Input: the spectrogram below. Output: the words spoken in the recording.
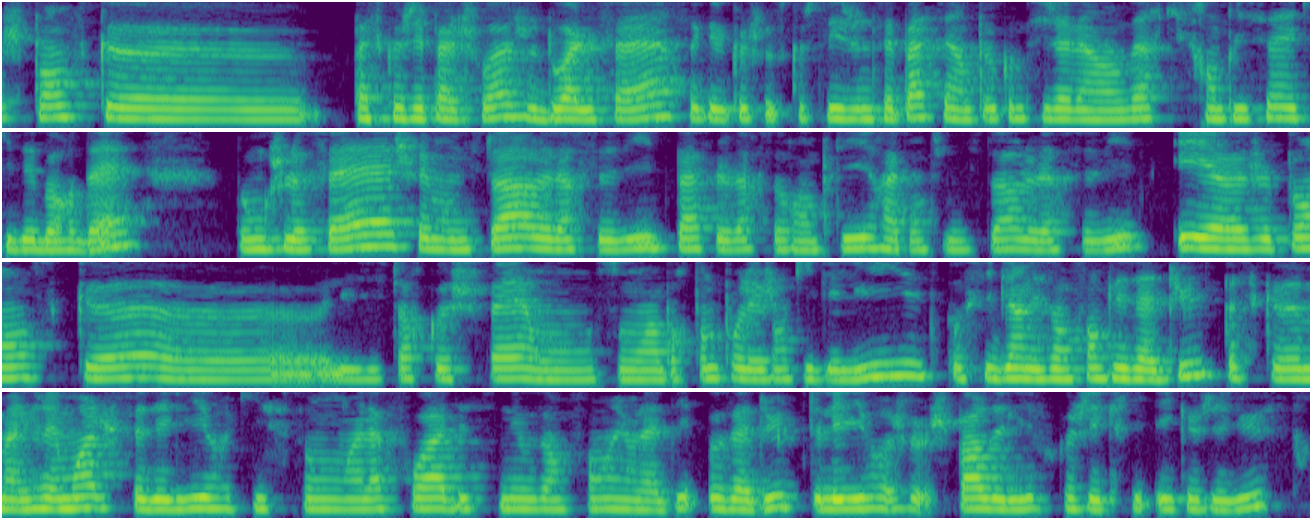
je pense que parce que j'ai pas le choix, je dois le faire. C'est quelque chose que je ne fais pas, c'est un peu comme si j'avais un verre qui se remplissait et qui débordait. Donc je le fais, je fais mon histoire, le verre se vide, paf, le verre se remplit, raconte une histoire, le verre se vide. Et euh, je pense que euh, les histoires que je fais sont importantes pour les gens qui les lisent, aussi bien les enfants que les adultes, parce que malgré moi, je fais des livres qui sont à la fois destinés aux enfants et aux adultes. Je, parle des livres que j'écris et que j'illustre.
